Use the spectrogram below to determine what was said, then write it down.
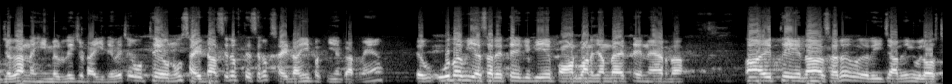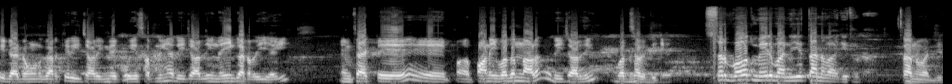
ਜਗ੍ਹਾ ਨਹੀਂ ਮਿਲ ਰਹੀ ਚਟਾਈ ਦੇ ਵਿੱਚ ਉੱਥੇ ਉਹਨੂੰ ਸਾਈਡਾਂ ਸਿਰਫ ਤੇ ਸਿਰਫ ਸਾਈਡਾਂ ਹੀ ਪੱਕੀਆਂ ਕਰ ਰਹੇ ਆ ਤੇ ਉਹਦਾ ਵੀ ਅਸਰ ਇੱਥੇ ਕਿਉਂਕਿ ਇਹ ਪੌਂਡ ਬਣ ਜਾਂਦਾ ਇੱਥੇ ਨਹਿਰ ਦਾ। ਤਾਂ ਇੱਥੇ ਇਹਦਾ ਅਸਰ ਰੀਚਾਰਜਿੰਗ ਵੈਲੋਸਿਟੀ ਡੈਡ ਹੋਣ ਕਰਕੇ ਰੀਚਾਰਜਿੰਗ ਦੇ ਕੋਈ ਅਸਰ ਨਹੀਂ ਹੈ ਰੀਚਾਰਜਿੰਗ ਨਹੀਂ ਘਟ ਰਹੀ ਹੈਗੀ। ਇਨਫੈਕਟ ਇਹ ਪਾਣੀ ਵਧਣ ਨਾਲ ਰੀਚਾਰਜਿੰਗ ਵੱਧ ਸਕਦੀ ਹੈ। ਸਰ ਬਹੁਤ ਮਿਹਰਬਾਨੀ ਜੀ ਧੰਨਵਾਦ ਜੀ ਤੁਹਾਡਾ। ਧੰਨਵਾਦ ਜੀ।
